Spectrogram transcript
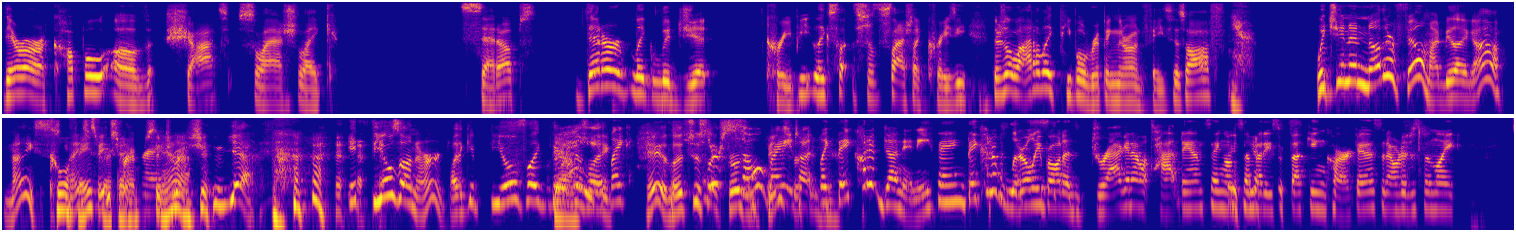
there are a couple of shots slash like setups that are like legit creepy, like sl- slash like crazy. There's a lot of like people ripping their own faces off. Yeah. Which in another film I'd be like, oh, nice, Cool nice face ripping. rip Right. situation. Yeah. it feels unearned. Like it feels like they're Yeah. just like, like hey, let's just you're like throw so some right, face John. Like they could have done anything. They could have literally brought a dragon out tap dancing on somebody's Yes. fucking carcass, and I would have just been like,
